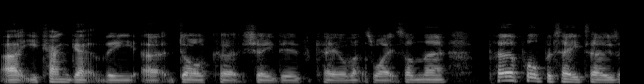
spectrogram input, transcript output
uh, you can get the uh, darker shaded kale. That's why it's on there. Purple potatoes.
